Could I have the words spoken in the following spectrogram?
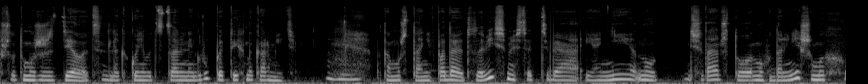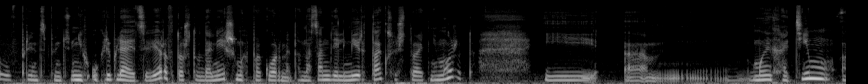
что ты можешь сделать для какой-нибудь социальной группы, это их накормить. Угу. Потому что они впадают в зависимость от тебя, и они, ну, считают, что ну, в дальнейшем их, в принципе, у них укрепляется вера в то, что в дальнейшем их покормят. А на самом деле мир так существовать не может. И э, мы хотим э,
